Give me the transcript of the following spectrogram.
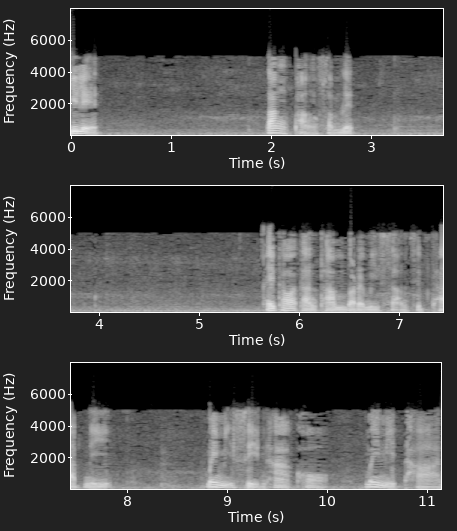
กิเลส ตั้งผังสำเร็จ ให้ท่อทานธรรมบารมีสามสิบทัศนี้ ไม่มีศีลห้าข้อ ไม่มีทาน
